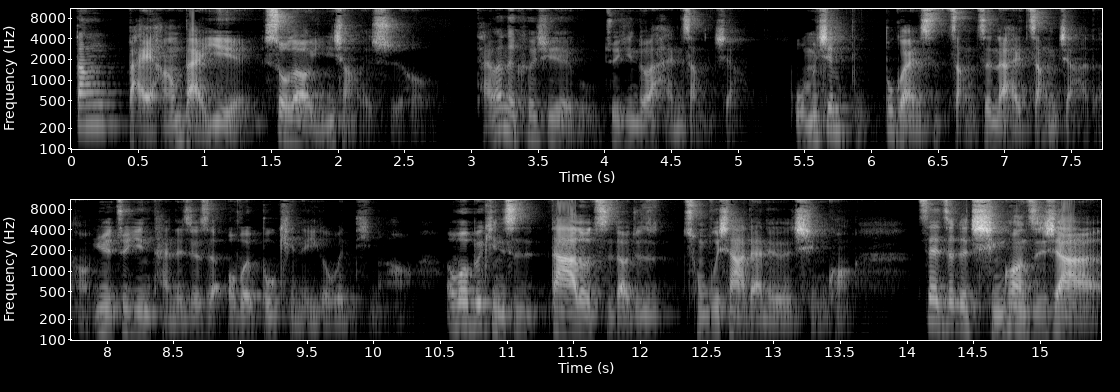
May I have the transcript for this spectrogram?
当百行百业受到影响的时候，台湾的科技类股最近都在喊涨价。我们先不不管是涨真的还是涨假的哈，因为最近谈的就是 overbooking 的一个问题嘛哈。overbooking 是大家都知道，就是重复下单的一个情况。在这个情况之下，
